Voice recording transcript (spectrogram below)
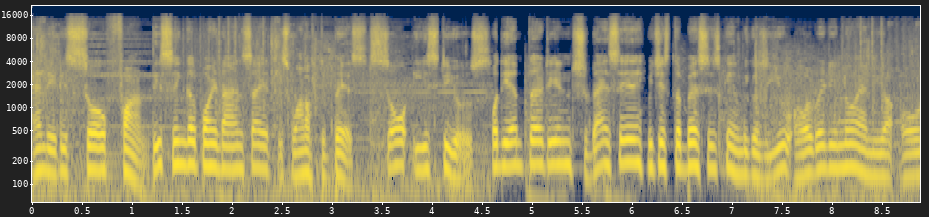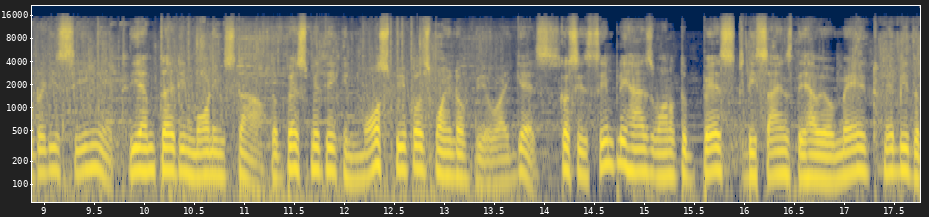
And it is so fun. This single point iron sight is one of the best. So easy to use. For the M13 should I say which is the best skin because you already know and you are already seeing it. The M13 Morning Star. The best mythic in most people's point of view I guess. Because it simply has one of the best designs they have ever made. Maybe the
